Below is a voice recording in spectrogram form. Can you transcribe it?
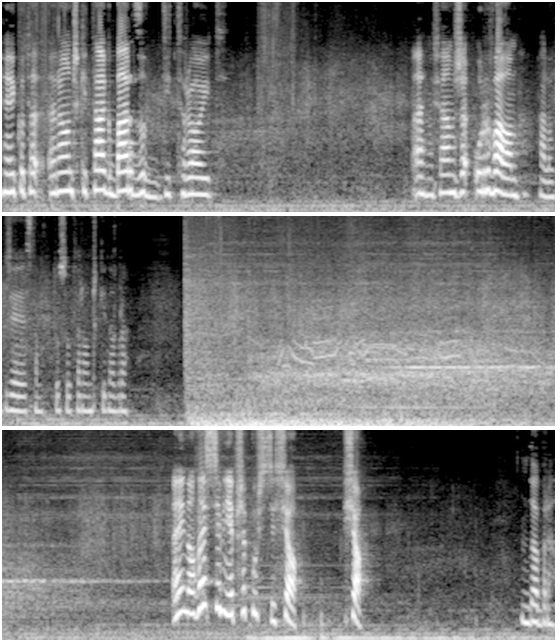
Jejku, te rączki tak bardzo Detroit. Ech, myślałam, że urwałam. Halo, gdzie jestem? Tu są te rączki, dobra. Ej, no weźcie mnie, przepuśćcie, sio. Sio. Dobra.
